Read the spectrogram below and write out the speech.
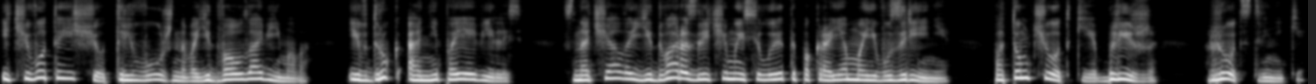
и чего-то еще тревожного, едва уловимого. И вдруг они появились. Сначала едва различимые силуэты по краям моего зрения, потом четкие, ближе, родственники.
